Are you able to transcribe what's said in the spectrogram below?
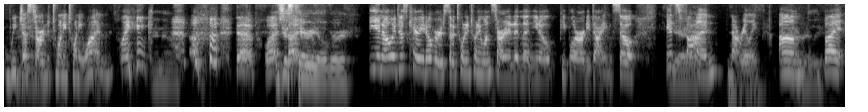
We just started 2021. Like I know. the what? It's just uh, carryover. You know, it just carried over. So 2021 started, and then you know people are already dying. So it's Yeah. fun. Not really. Um, really. but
